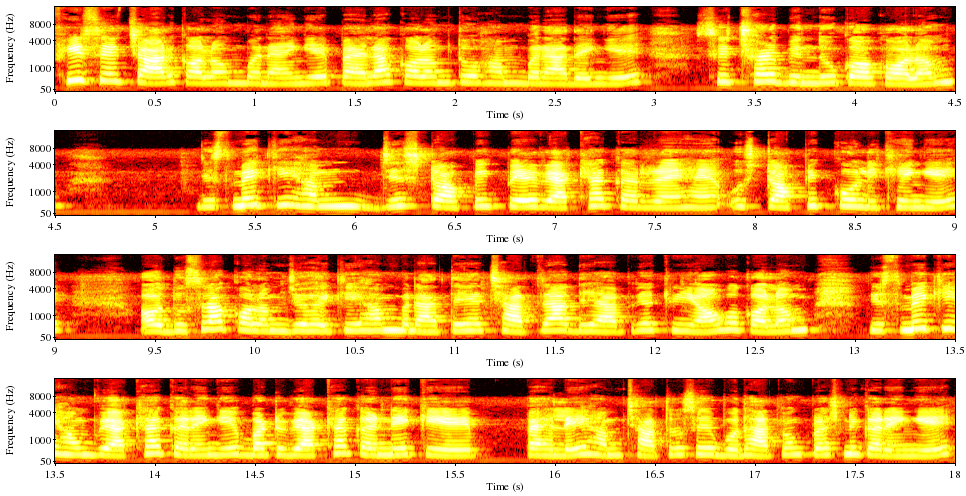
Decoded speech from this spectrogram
फिर से चार कॉलम बनाएँगे। पहला कॉलम तो हम बना देंगे, शिक्षण बिंदु का कॉलम जिसमें कि हम जिस टॉपिक पे व्याख्या कर रहे हैं, उस टॉपिक को लिखेंगे और दूसरा कॉलम जो है कि हम बनाते हैं छात्रा अध्यापिका क्रियाओं का कॉलम जिसमें कि हम व्याख्या करेंगे बट व्याख्या करने के पहले हम छात्रों से बोधात्मक प्रश्न करेंगे।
